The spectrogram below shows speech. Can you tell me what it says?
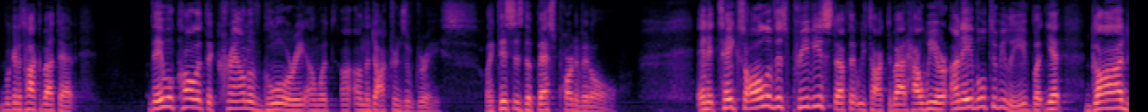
we're going to talk about that. They will call it the crown of glory on, what, on the doctrines of grace. Like this is the best part of it all. And it takes all of this previous stuff that we talked about, how we are unable to believe, but yet God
